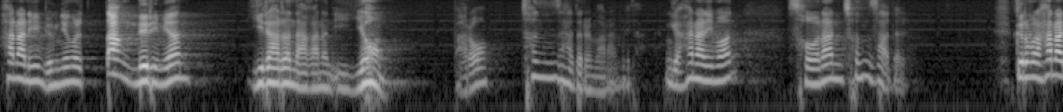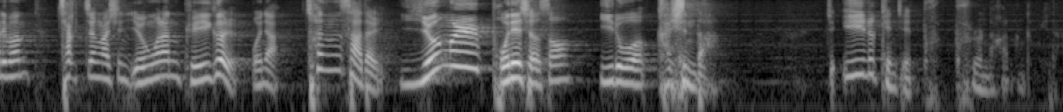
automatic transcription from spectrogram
하나님이 명령을 딱 내리면 일하러 나가는 이 영. 바로 천사들을 말합니다. 그러니까 하나님은 선한 천사들. 그러면 하나님은 작정하신 영원한 계획을 뭐냐? 천사들, 영을 보내셔서 이루어 가신다. 이렇게 이제 풀어나가는 겁니다.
